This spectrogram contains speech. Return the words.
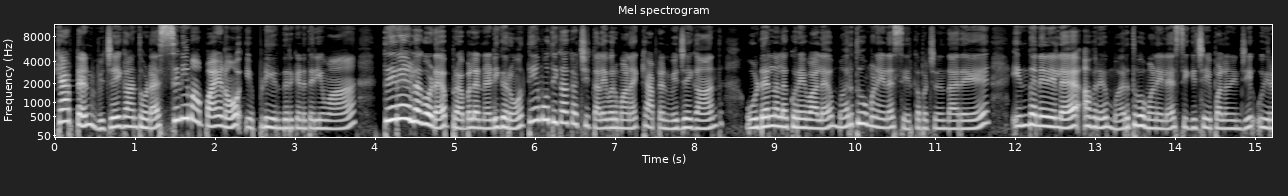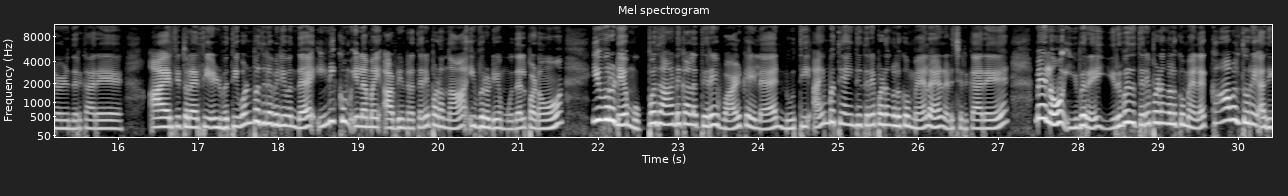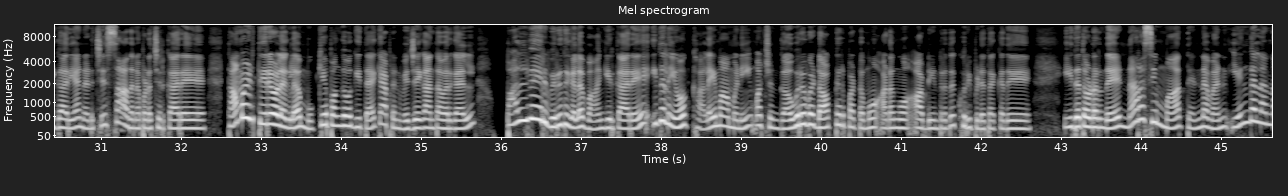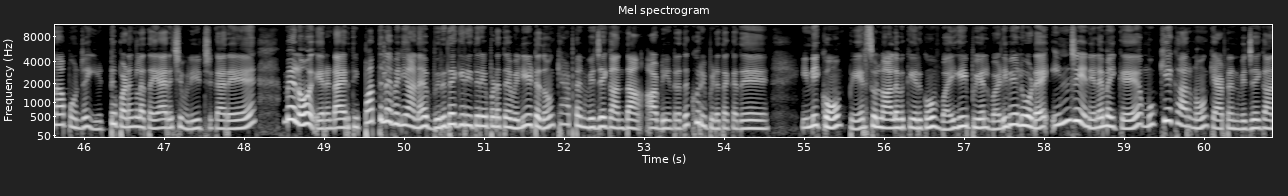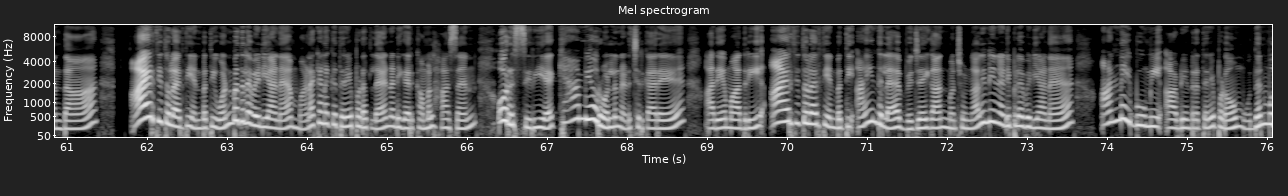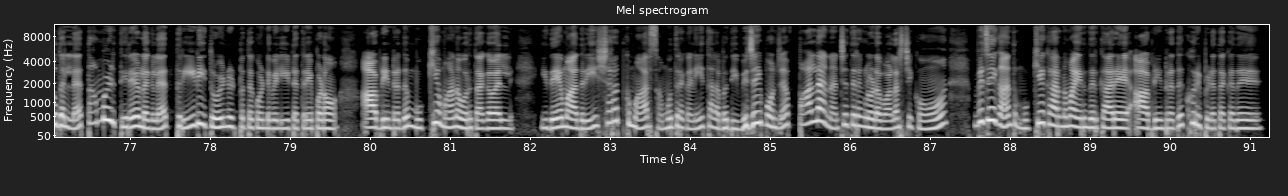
Captain விஜயகாந்தோட cinema பயணம் எப்படி இருந்திருக்குன்னு தெரியுமா? திரையுலகோட பிரபல நடிகரும், தேமுதிக கட்சி தலைவருமான கேப்டன் விஜயகாந்த் உடல் நலக்குறைவால் மருத்துவமனையில் சேர்க்கப்பட்டிருந்தாரு. இந்த நிலையில அவரு மருத்துவமனையில சிகிச்சை பலனின்றி உயிரிழந்திருக்காரு. 1979ல வெளிவந்த இனிக்கும் இளமை அப்படின்ற திரைப்படம் தான் இவருடைய முதல் படம். இவருடைய 30 ஆண்டுகால திரை வாழ்க்கையில 155 திரைப்படங்களுக்கும் மேல நடிச்சிருக்காரு. மேலும் இவரு 20 திரைப்படங்களுக்கும் மேல காவல்துறை அதிகாரியா நடிச்சு சாதனை படைச்சிருக்காரு. தமிழ் திரையுலகில் முக்கிய பங்கு வகித்த கேப்டன் விஜயகாந்த் அவர்கள் பல்வேறு விருதுகளை வாங்கியிருக்காரு. இதுலயும் கலைமாமணி மற்றும் கௌரவ டாக்டர் பட்டமும் அடங்கும் அப்படின்றது குறிப்பிடத்தக்கது. இத தொடர்ந்து நரசிம்மா, தென்னவன், எங்கள் அண்ணா போன்ற எட்டு படங்களை தயாரிச்சு வெளியிட்டிருக்காரு. மேலும் 2010ல வெளியான விருதகிரி திரைப்படத்தை வெளியிட்டதும் கேப்டன் விஜயகாந்த் தான் அப்படின்றது குறிப்பிடத்தக்கது. இன்றைக்கும் பேர் சொல்லும் அளவுக்கு இருக்கும் வைகை புயல் வடிவேலுவோட இன்றைய நிலைமைக்கு முக்கிய காரணம் கேப்டன் விஜயகாந்த் தான். 1989ல வெளியான மனக்கணக்கு திரைப்படத்துல நடிகர் கமல்ஹாசன் ஒரு சிறிய கேமியோ ரோல்ல நடிச்சிருக்காரு. அதே மாதிரி 1985ல விஜயகாந்த் மற்றும் நளினி நடிப்புல வெளியான அன்னை பூமி அப்படின்ற திரைப்படம் முதன் முதல்ல தமிழ் திரையுலகில த்ரீ டி தொழில்நுட்பத்தை கொண்டு வெளியிட்ட திரைப்படம் அப்படின்றது முக்கியமான ஒரு தகவல். இதே மாதிரி சரத்குமார், சமுத்திரகனி தளபதி விஜய் போன்ற பல நட்சத்திரங்களோட வளர்ச்சிக்கும் விஜயகாந்த் முக்கிய காரணமா இருந்திருக்காரு அப்படின்றது குறிப்பிடத்தக்கது.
